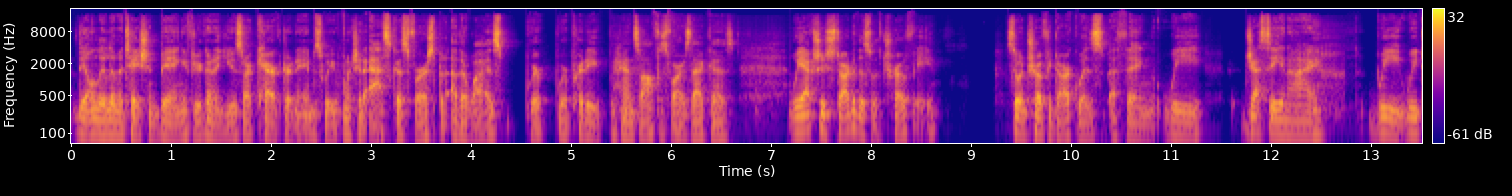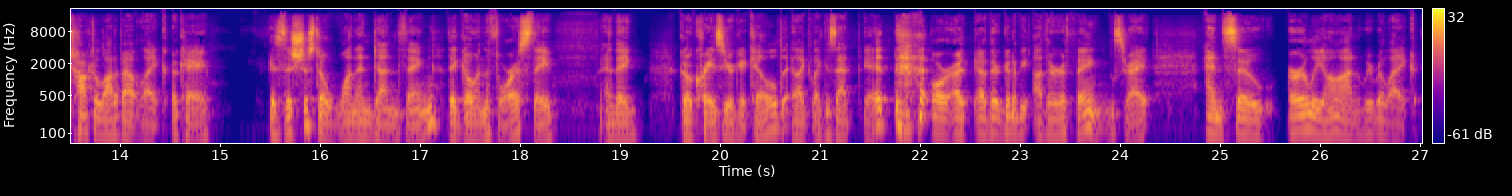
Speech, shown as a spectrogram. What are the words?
The only limitation being if you're going to use our character names, we want you to ask us first, but otherwise we're, we're pretty hands off as far as that goes. We actually started this with Trophy. So when Trophy Dark was a thing, we, Jesse and I, we, we talked a lot about like, okay, is this just a one and done thing? They go in the forest, they, and they go crazy or get killed? Like, like, is that it? or are, are there going to be other things? Right. And so early on, we were like,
